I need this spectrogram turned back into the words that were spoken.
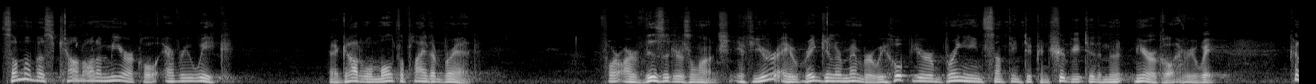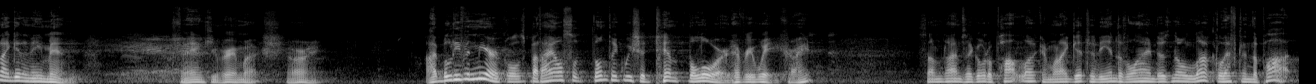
Some of us count on a miracle every week that God will multiply the bread for our visitors' lunch. If you're a regular member, we hope you're bringing something to contribute to the miracle every week. Can I get an amen? amen? Thank you very much. All right. I believe in miracles, but I also don't think we should tempt the Lord every week, right? Sometimes I go to potluck, and when I get to the end of the line, there's no luck left in the pot.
